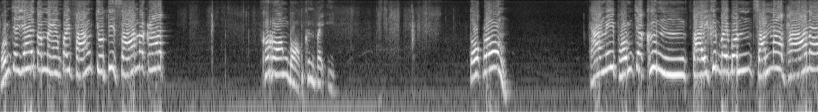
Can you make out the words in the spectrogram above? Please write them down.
ผมจะย้ายตำแหน่งไปฝังจุดที่สามนะครับเขาร้องบอกขึ้นไปอีก ตกลง ทางนี้ผมจะขึ้นไต่ขึ้นไปบนสันหน้าผานะ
